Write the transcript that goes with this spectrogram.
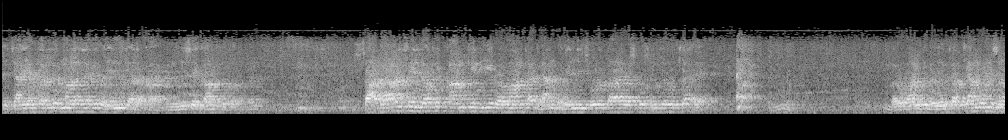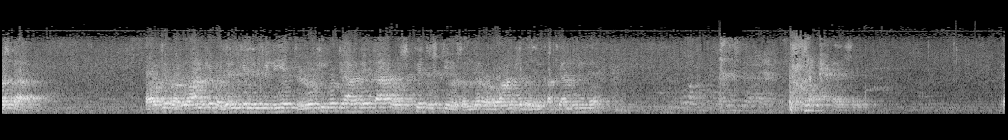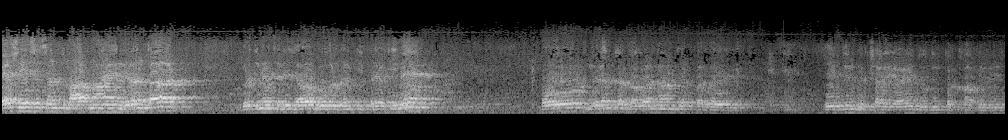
तो चाहे कर लो माला लगे भजन में क्या रखा है? जिसे काम करो साधारण से लौकिक काम के लिए भगवान का ध्यान भजन जो छोड़ता है, उसको समझो क्या है भगवान के भजन का क्या मूल्य समझता है और जो भगवान के भजन के लिए त्रिलोकी को त्याग देता है, उसकी दृष्टि में समझो भगवान के भजन का क्या मूल्य है? ऐसे। ऐसे ऐसे संत महात्मा है, निरंतर। ब्रज में चले जाओ, गोवर्धन की पर्यटी में। और निरंतर भगवान नाम जप कर रहे हैं। एक दिन भिक्षा ले आए, दो दिन तक खाते रहे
